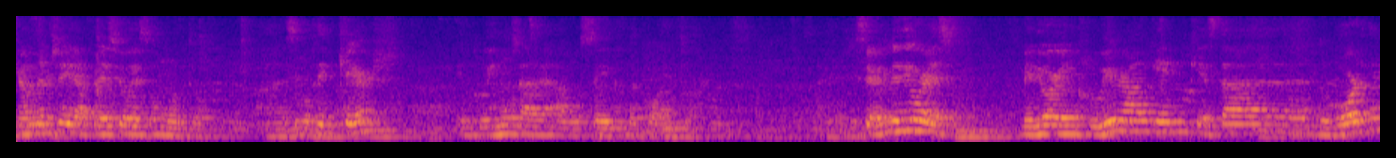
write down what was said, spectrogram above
realmente aprecio isso muito. Uh, se você quer, incluímos a, a você como coautor. É melhor isso. Melhor incluir alguém que está no borde,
